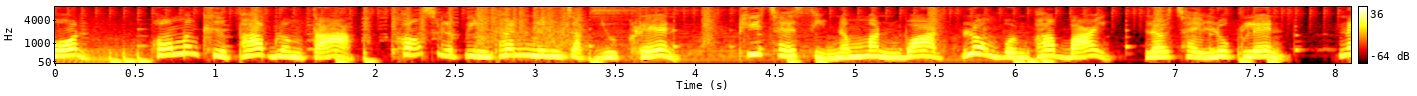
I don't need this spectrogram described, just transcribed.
คน เพราะมันคือภาพลวงตาของศิลปินท่านหนึ่งจากยูเครน ที่ใช้สีน้ำมันวาดลงบนผ้าใบ แล้วใช้ลูกเล่นน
